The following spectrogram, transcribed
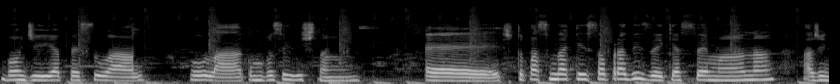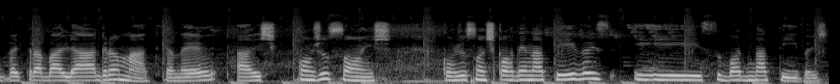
Bom dia, pessoal. Olá, como vocês estão? É, estou passando aqui só para dizer que essa semana a gente vai trabalhar a gramática, né? As conjunções conjunções coordenativas e subordinativas,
